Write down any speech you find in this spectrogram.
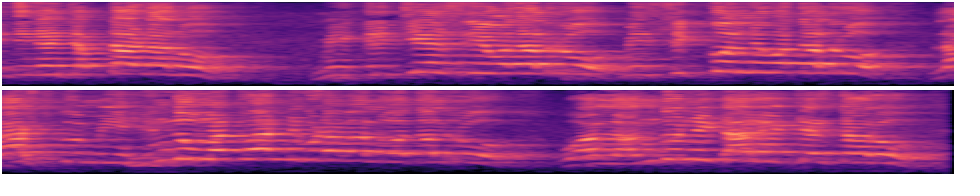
ఇది నేను చెప్తా ఉన్నాను. మీ క్రిస్టియన్స్ని వదలరు మీ సిక్కుల్ని వదలరు. లాస్ట్కు మీ హిందూ మతాన్ని కూడా వాళ్ళు వదలరు. వాళ్ళందరినీ టార్గెట్ చేస్తారు.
